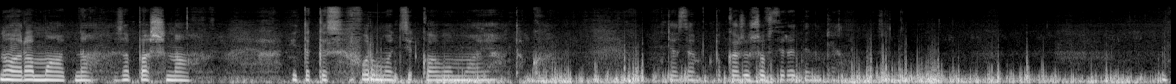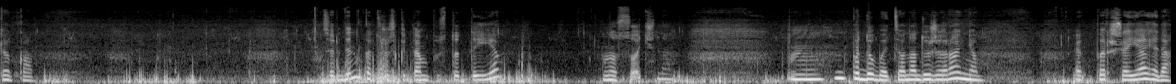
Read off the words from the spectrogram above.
ну, ароматна, запашна. І таке форму цікаву має. Так. Я покажу, що всерединки. Така. Серединка трошки там пустоти є, але сочна. Подобається, вона дуже рання, як перша ягіда.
